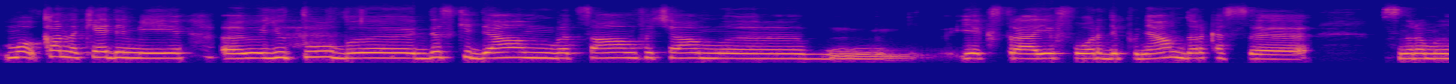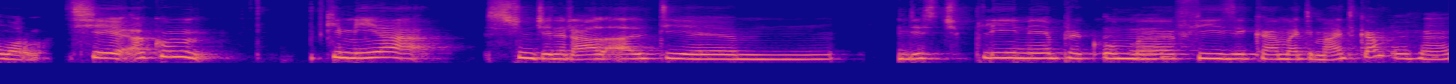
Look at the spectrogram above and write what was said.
mă, Khan Academy, uh, YouTube, uh, deschideam, învățam, făceam uh, extra efort, depuneam, doar ca să, să nu rămân în urmă. Și acum, chimia și, în general, alte um, discipline, precum uh-huh. fizica, matematica, uh-huh.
